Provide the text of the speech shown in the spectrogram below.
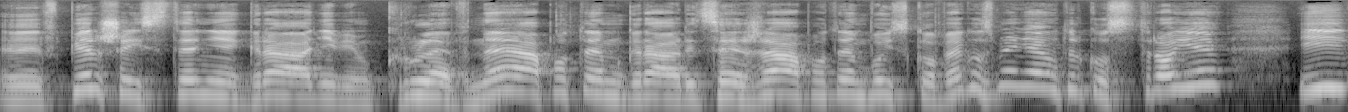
y, w pierwszej scenie gra, nie wiem, królewnę, a potem gra rycerza, a potem wojskowego. Zmieniają tylko stroje i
